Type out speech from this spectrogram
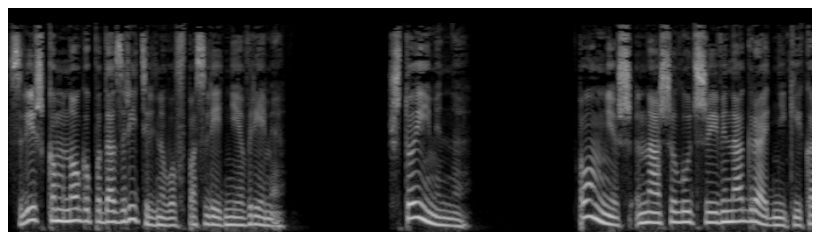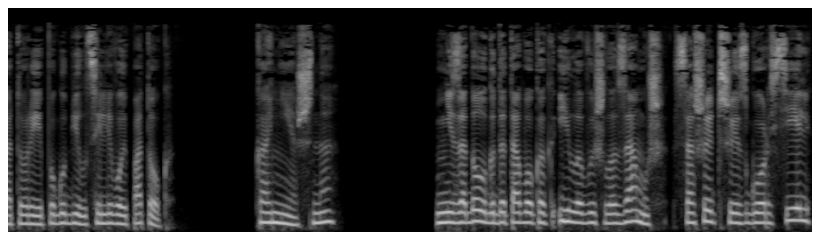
«Слишком много подозрительного в последнее время». «Что именно?» «Помнишь наши лучшие виноградники, которые погубил селевой поток?» «Конечно». Незадолго до того, как Ила вышла замуж, сошедший из гор сель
